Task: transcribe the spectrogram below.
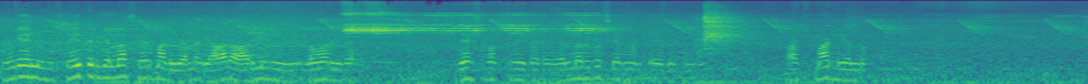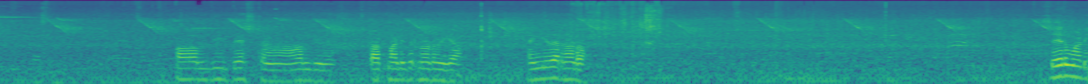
ಹಂಗೆ ನಿಮ್ಮ ಸ್ನೇಹಿತರಿಗೆಲ್ಲ ಶೇರ್ ಮಾಡಿ. ಎಲ್ಲ ಯಾರು ಆರ್ಮಿ ಲವರ್ ಇದ್ದಾರೆ, ದೇಶಭಕ್ತರು ಇದ್ದಾರೆ, ಎಲ್ಲರಿಗೂ ಶೇರ್ ಮಾಡ್ತಾ ಇದ್ದೀವಿ. ವಾಚ್ ಮಾಡಲಿ ಎಲ್ಲರೂ. All the best all the best start ಮಾಡಿದ್ರು ನೋಡ್ರಿ ಈಗ. ಹೆಂಗಿದ್ದಾರೆ ನೋಡು. ಶೇರ್ ಮಾಡಿ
